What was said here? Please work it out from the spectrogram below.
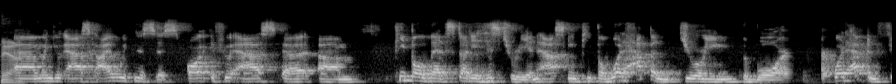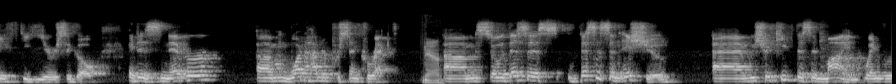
yeah. um, when you ask eyewitnesses, or if you ask uh, um, people that study history and asking people what happened during the war, what happened 50 years ago. It is never um, 100% correct. Yeah. Um, so this is this is an issue, And we should keep this in mind when we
